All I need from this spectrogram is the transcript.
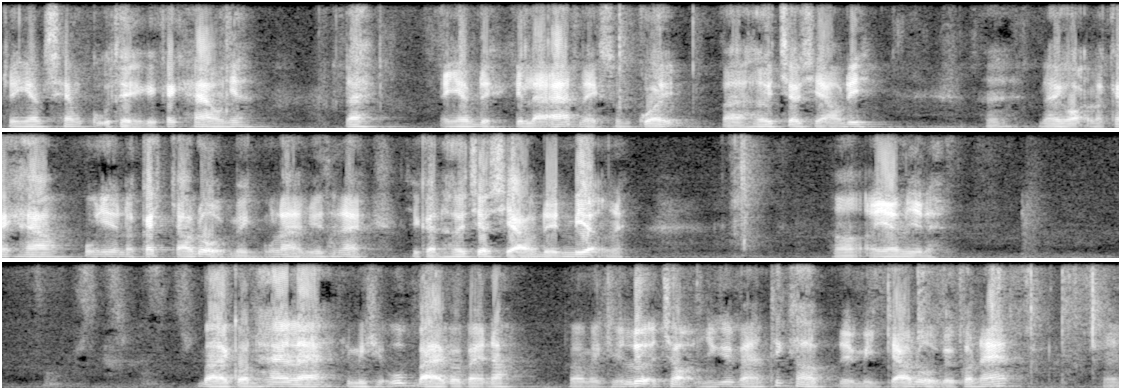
cho anh em xem cụ thể cái cách hao nhé đây anh em để cái lá át này xuống cuối và hơi treo chéo đi. Đấy, đây gọi là cách hao cũng như là cách cháo đổi mình cũng làm như thế này. Chỉ cần hơi treo chéo đến miệng này. Đó anh em nhìn này. Bài còn hai lá thì mình sẽ úp bài vào bài nào. Và mình sẽ lựa chọn những cái ván thích hợp để mình cháo đổi với con át. Đấy,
